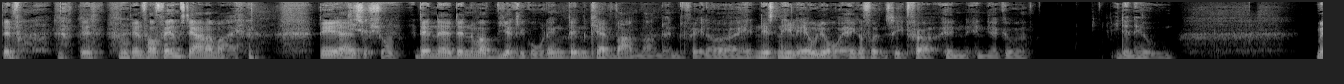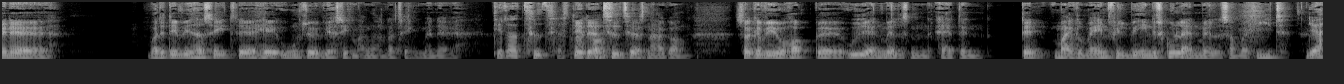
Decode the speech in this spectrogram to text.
Den, den, den får fem stjerner mig. Det er en diskussion. Den, den var virkelig god. Den, den kan jeg varmt, varmt anbefale. Og jeg er næsten helt ærgerlig over, at jeg ikke har fået den set før, end, end jeg gjorde i den her uge. Men øh, var det det, vi havde set øh, her i ugens løb? Vi har set mange andre ting, men... Øh, det er der tid til at snakke om. Det er der om. tid til at snakke om. Så kan vi jo hoppe øh, ud i anmeldelsen af den, den Michael Mann-film, vi egentlig skulle anmelde, som var Heat. Ja,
